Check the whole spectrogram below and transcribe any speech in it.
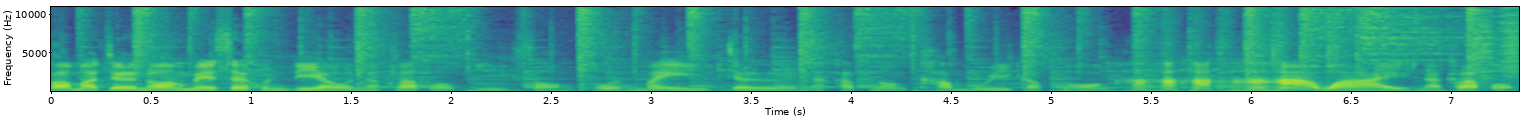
ก็มาเจอน้องเมเซอร์คนเดียวนะครับผมอีก 2 คนไม่เจอนะครับน้องคามุยกับน้อง5 5 5 5 5 y นะครับผม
